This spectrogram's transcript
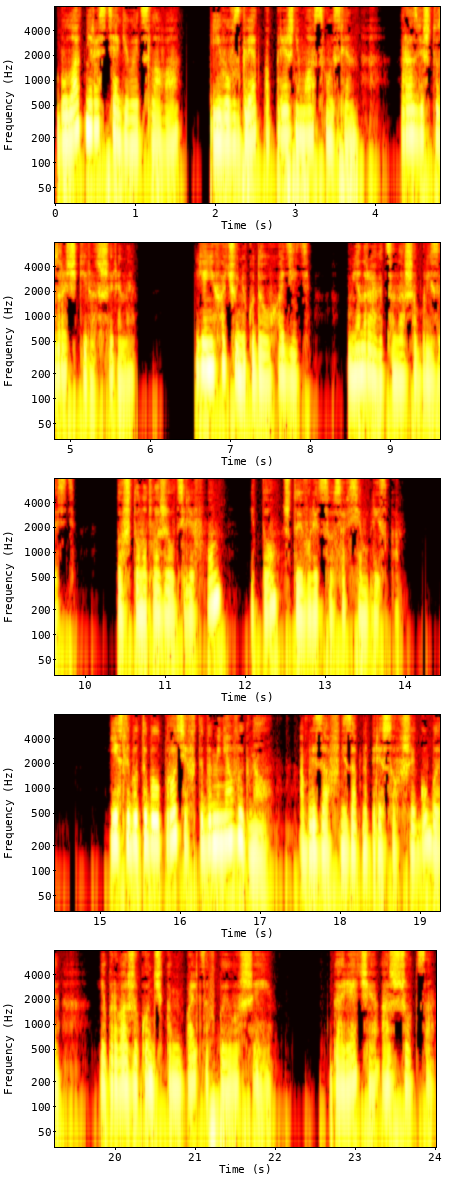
Булат не растягивает слова, и его взгляд по-прежнему осмыслен, разве что зрачки расширены. Я не хочу никуда уходить. Мне нравится наша близость. То, что он отложил телефон, и то, что его лицо совсем близко. «Если бы ты был против, ты бы меня выгнал». Облизав внезапно пересохшие губы, я провожу кончиками пальцев по его шее. Горячее аж жжется.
